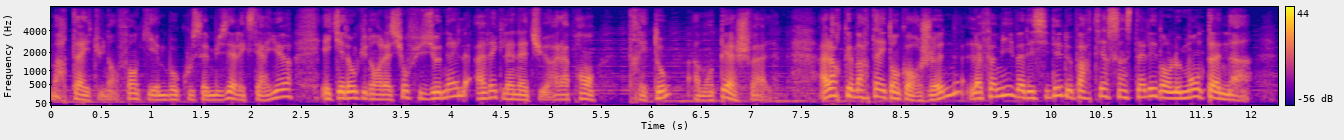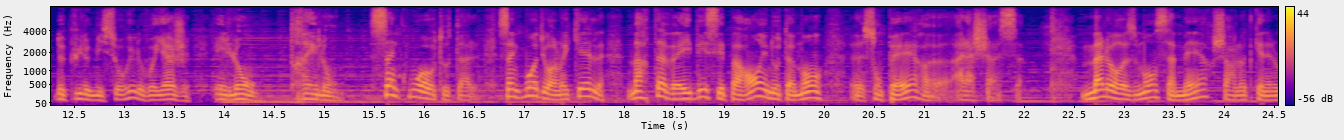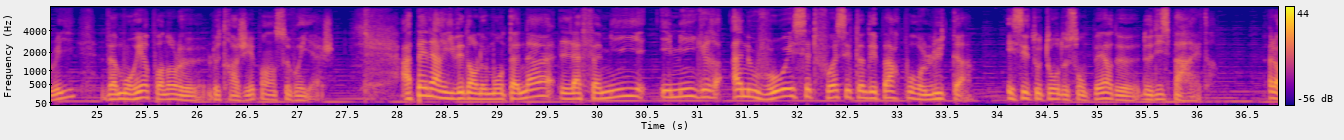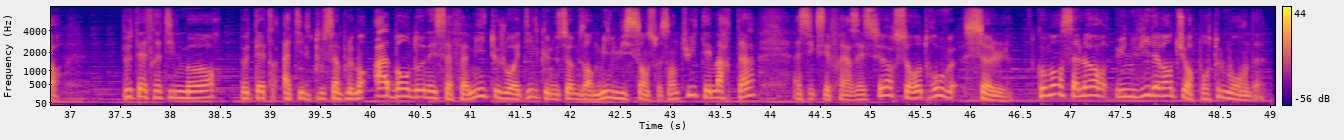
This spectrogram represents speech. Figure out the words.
Martha est une enfant qui aime beaucoup s'amuser à l'extérieur et qui a donc une relation fusionnelle avec la nature. Elle apprend très tôt à monter à cheval. Alors que Martha est encore jeune, la famille va décider de partir s'installer dans le Montana. Depuis le Missouri, le voyage est long, très long. Cinq mois au total. Cinq mois durant lesquels Martha va aider ses parents et notamment euh, son père euh, à la chasse. Malheureusement, sa mère, Charlotte Canary, va mourir pendant le, trajet, pendant ce voyage. À peine arrivée dans le Montana, la famille émigre à nouveau et cette fois c'est un départ pour l'Utah et c'est au tour de son père de, disparaître. Alors, peut-être est-il mort, peut-être a-t-il tout simplement abandonné sa famille, toujours est-il que nous sommes en 1868 et Martha, ainsi que ses frères et sœurs, se retrouvent seuls. Commence alors une vie d'aventure pour tout le monde.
